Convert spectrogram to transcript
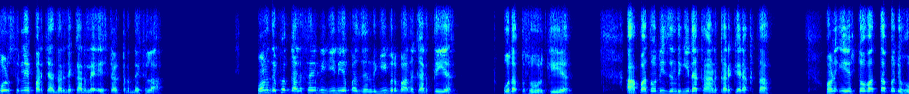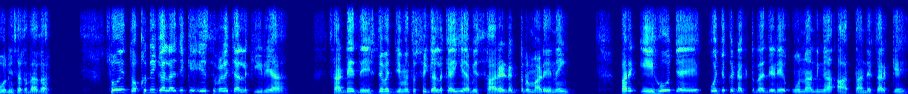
ਪੁਲਿਸ ਨੇ ਪਰਚਾ ਦਰਜ ਕਰ ਲਿਆ ਇਸ ਡਾਕਟਰ ਦੇ ਖਿਲਾਫ। ਹੁਣ ਦੇਖੋ, ਗੱਲ ਸਹੀ ਵੀ ਜਿਹਦੀ ਆਪਾਂ ਜ਼ਿੰਦਗੀ ਬਰਬਾਦ ਕਰਤੀ ਆ, ਉਹਦਾ ਕਸੂਰ ਕੀ ਆ? ਆਪਾਂ ਤਾਂ ਉਹਦੀ ਜ਼ਿੰਦਗੀ ਦਾ ਘਾਣ ਕਰਕੇ ਰੱਖਤਾ। ਹੁਣ ਇਸ ਤੋਂ ਵੱਧ ਤਾਂ ਕੁਝ ਹੋ ਨਹੀਂ ਸਕਦਾਗਾ। ਸੋ ਇਹ ਦੁੱਖ ਦੀ ਗੱਲ ਹੈ ਜੀ ਕਿ ਇਸ ਵੇਲੇ ਚੱਲ ਕੀ ਰਿਹਾ। ਸਾਡੇ ਦੇਸ਼ ਦੇ ਵਿੱਚ ਜਿਵੇਂ ਤੁਸੀਂ ਗੱਲ ਕਹੀ ਆ ਵੀ ਸਾਰੇ ਡਾਕਟਰ ਮਾੜੇ ਨਹੀਂ, ਪਰ ਇਹੋ ਜਿਹੇ ਕੁਝ ਕੁ ਡਾਕਟਰ ਆ ਜਿਹੜੇ ਉਹਨਾਂ ਦੀਆਂ ਆਦਤਾਂ ਦੇ ਕਰਕੇ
